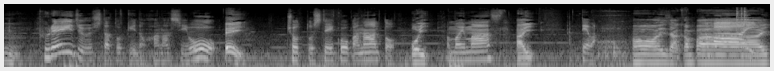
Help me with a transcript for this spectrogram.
うんプレイ移住した時の話をえい。ちょっとしていこうかなとおい。思います。はい。では、はーいじゃあ乾杯。乾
